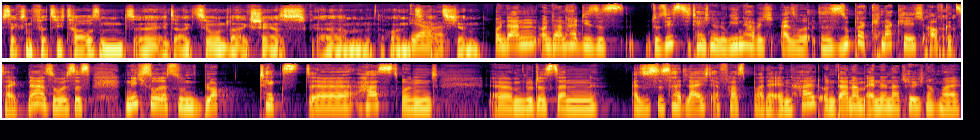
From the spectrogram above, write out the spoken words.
46.000 äh, Interaktionen, Likes, Shares ähm, und ja. Herzchen. Und dann und dann halt dieses, du siehst, die Technologien habe ich, also das ist super knackig ja. aufgezeigt. Ne? Also es ist nicht so, dass du einen Blogtext äh, hast und ähm, du das dann also es ist halt leicht erfassbar, der Inhalt. Und dann am Ende natürlich nochmal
